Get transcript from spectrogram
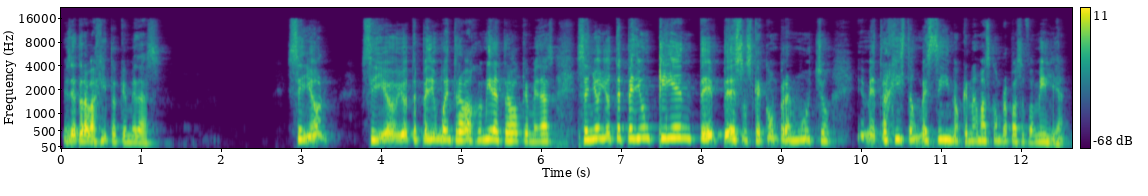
ese trabajito que me das. Señor, si yo, yo te pedí un buen trabajo y mira el trabajo que me das. Señor, yo te pedí un cliente de esos que compran mucho y me trajiste a un vecino que nada más compra para su familia.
